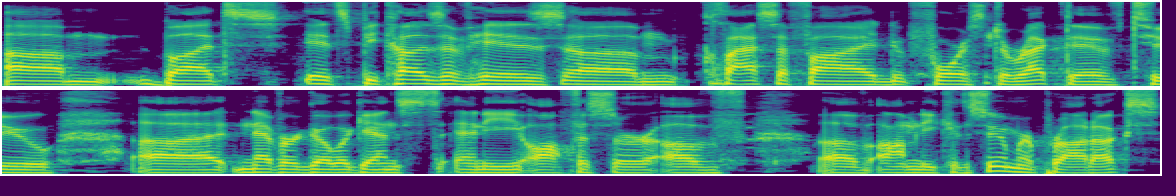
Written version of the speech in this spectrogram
um, but it's because of his um, classified force directive to uh, never go against any officer of of Omni Consumer Products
